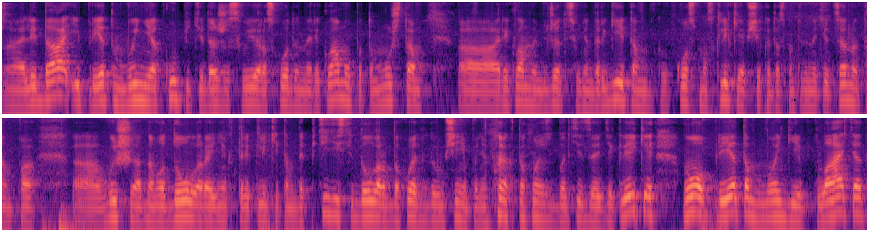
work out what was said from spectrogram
э, лида, и при этом вы не окупите даже свои расходы на рекламу, потому что рекламные бюджеты сегодня дорогие, там космос клик клики, вообще, когда смотрю на эти цены, там по э, выше 1 доллара, и некоторые клики там до 50 долларов доходят, я вообще не понимаю, кто может платить за эти клики, но при этом многие платят,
